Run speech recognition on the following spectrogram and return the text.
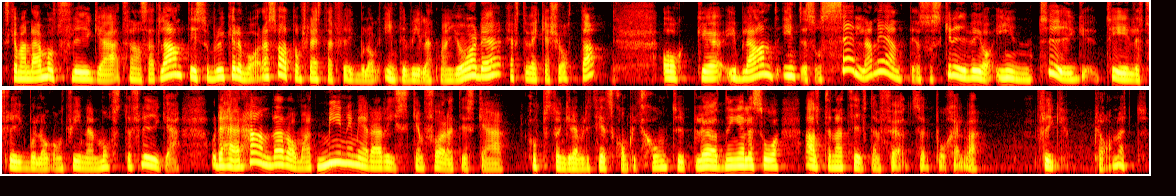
Ska man däremot flyga transatlantiskt så brukar det vara så att de flesta flygbolag inte vill att man gör det efter vecka 28. Och eh, ibland, inte så sällan egentligen, så skriver jag intyg till ett flygbolag om kvinnan måste flyga. Och det här handlar om att minimera risken för att det ska uppstå en graviditetskomplikation, typ blödning eller så, alternativt en födsel på själva flygplanet.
